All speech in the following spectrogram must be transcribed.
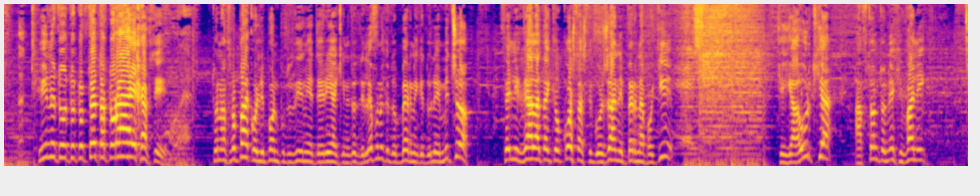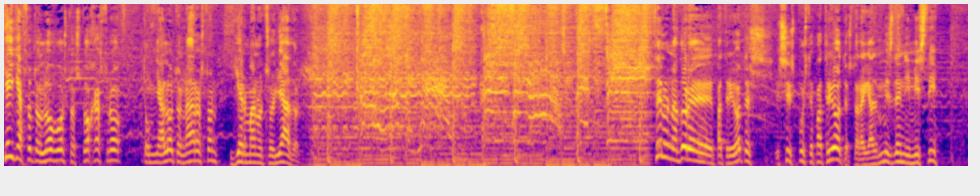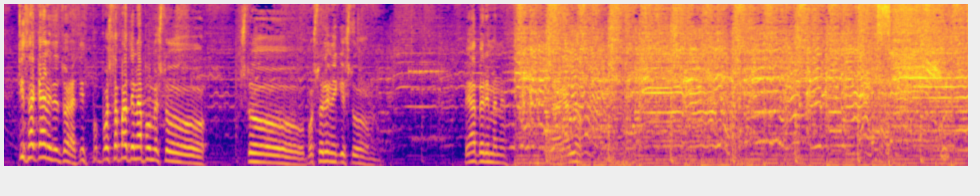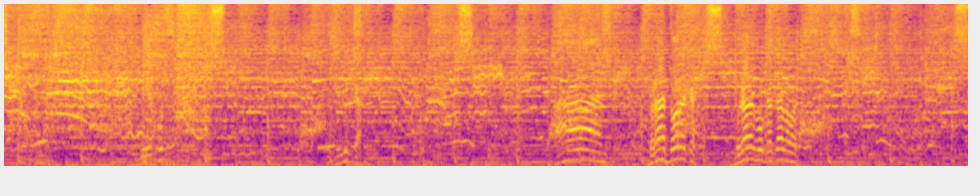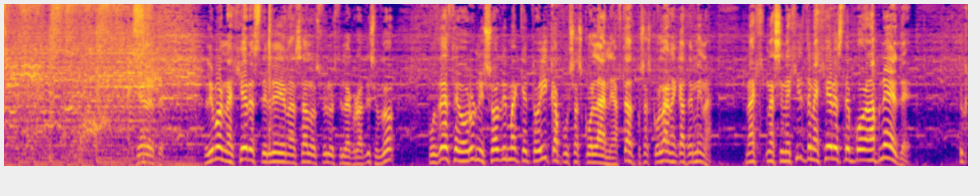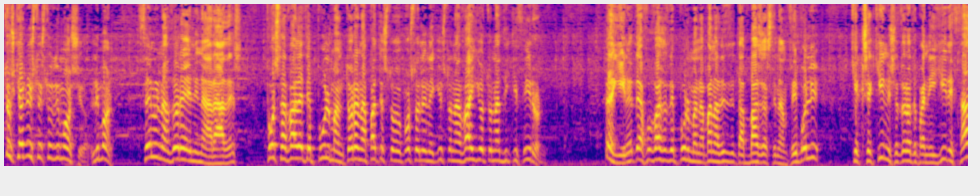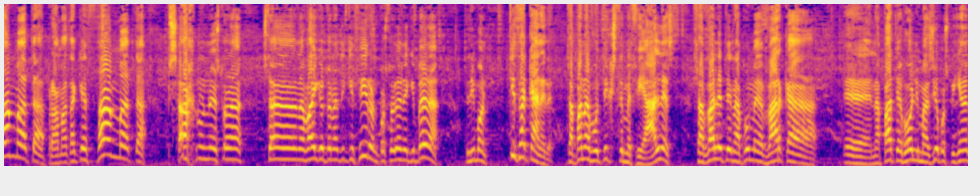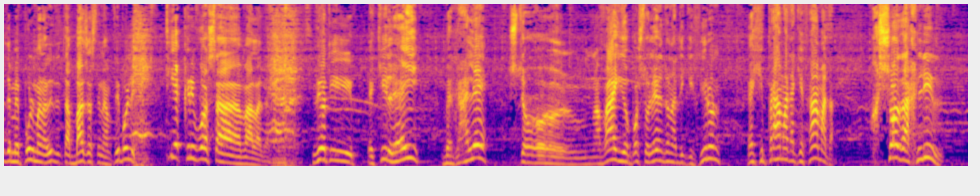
Είναι το, το, το τέταρτο ράιχ αυτοί Τον ανθρωπάκο λοιπόν που του δίνει η εταιρεία κινητό τηλέφωνο Και τον παίρνει και του λέει Μίτσο Θέλει γάλατα και ο Κώστας στην Κοζάνη παίρνει από εκεί Και γιαούρτια Αυτόν τον έχει βάλει Και για αυτό το λόγο στο στόχαστρο Το μυαλό των άρρωστων Γερμανοτσολιάδων. Θέλω να δω ρε πατριώτες Εσείς που είστε πατριώτες τώρα Για εμείς δεν είμαστε Τι θα κάνετε τώρα τι, Πώς θα πάτε να πούμε στο Στο Πώς το λένε εκεί στο Πέρα περίμενε. Παρακαλώ. Τι έχουν Α, μπρά τώρα Μπράβο κατάλαβα. Χαίρετε Λοιπόν να χαίρεστε λέει ένας άλλος φίλος τηλεκροατής εδώ Που δεν θεωρούν εισόδημα και το ίκα που σας κολλάνε Αυτά που σας κολλάνε κάθε μήνα. Να, να συνεχίζετε να χαίρεστε που αναπνέετε. Εκτός κι αν είστε στο δημόσιο. Λοιπόν θέλω να δω ρε Ελληναράδες Πώς θα βάλετε πούλμαν τώρα να πάτε στο Πώς το λένε εκεί στο ναυάγιο των αντικειθήρων δεν γίνεται αφού βάζετε πούλμα να πάνε να δείτε τα μπάζα στην Αμφίπολη και ξεκίνησε τώρα το πανηγύρι. Θάματα, πράγματα και θάματα ψάχνουν στο, στα ναυάγιο των αντικειθήρων πως το λένε εκεί πέρα. Λοιπόν τι θα κάνετε θα πάνε να βοτήξετε με φιάλες θα βάλετε να πούμε βάρκα ε, να πάτε όλοι μαζί όπως πηγαίνετε με πούλμα να δείτε τα μπάζα στην Αμφίπολη. Τι ακριβώς θα βάλατε. Διότι εκεί λέει μεγάλε στο ναυάγιο πως το λένε των αντικειθήρων έχει πράγματα και θάματα. Χσόδα χλίδ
